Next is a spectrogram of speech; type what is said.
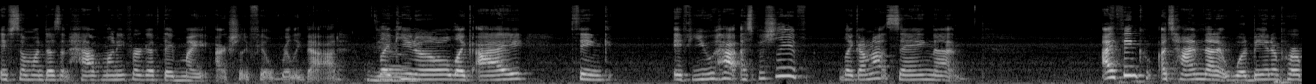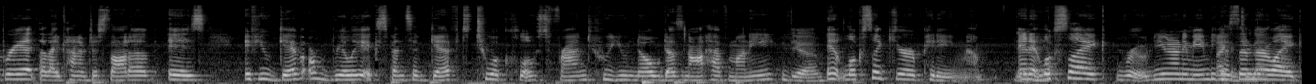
if someone doesn't have money for a gift, they might actually feel really bad. Like you know, like I think if you have, especially if like I'm not saying that. I think a time that it would be inappropriate that I kind of just thought of is if you give a really expensive gift to a close friend who you know does not have money, Yeah. it looks like you're pitying them. And it looks like rude. You know what I mean? Because can then they're like,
